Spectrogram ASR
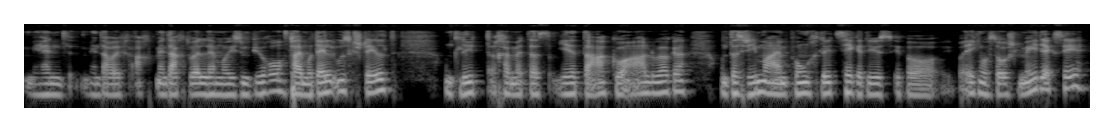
Wir haben, wir haben, auch, wir haben aktuell haben wir in unserem Büro zwei Modelle ausgestellt und die Leute können das jeden Tag anschauen. Und das ist immer ein Punkt, die Leute sehen uns über, über irgendwo Social Media gesehen,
